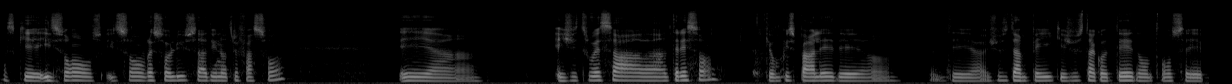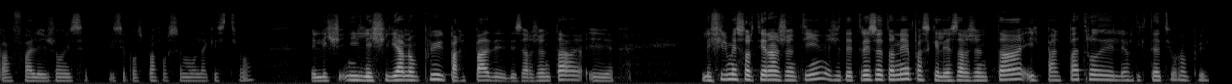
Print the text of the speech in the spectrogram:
parce qu'ils sont, ils sont résolus ça d'une autre façon. Et, et j'ai trouvé ça intéressant qu'on puisse parler de euh, juste d'un pays qui est juste à côté, dont on sait parfois les gens ils se, se posent pas forcément la question. Ni les Chiliens non plus, ils ne parlent pas des, Argentins. Et le film est en Argentine. J'étais très étonnée parce que les Argentins, ils ne parlent pas trop de leur dictature non plus.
